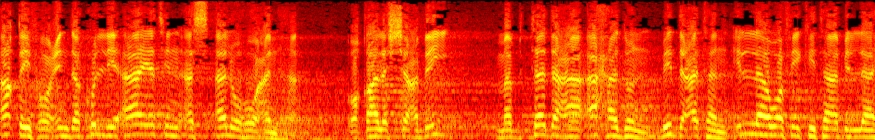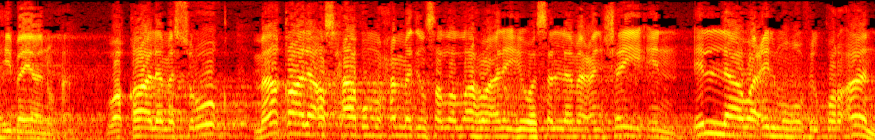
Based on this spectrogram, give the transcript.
أقف عند كل آية أسأله عنها. وقال الشعبي ما ابتدع أحد بدعة إلا وفي كتاب الله بيانها. وقال مسروق ما قال أصحاب محمد صلى الله عليه وسلم عن شيء إلا وعلمه في القرآن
